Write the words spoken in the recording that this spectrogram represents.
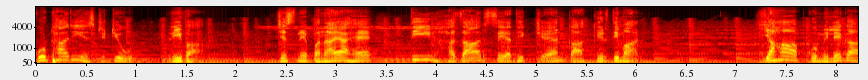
कोठारी इंस्टीट्यूट, रीवा, जिसने बनाया है तीन हज़ार से अधिक चयन का कीर्तिमान। यहाँ आपको मिलेगा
